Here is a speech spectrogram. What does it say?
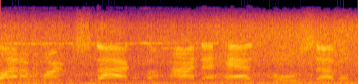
lot of Martin stock behind a Hasbro 7.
